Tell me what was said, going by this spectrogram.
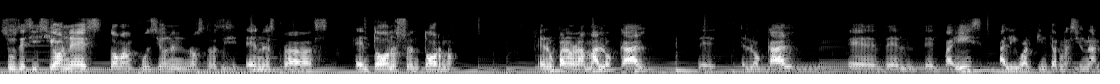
sus decisiones toman función en, nuestras, en, nuestras, en todo nuestro entorno, en un panorama local, de, local eh, del, del país, al igual que internacional.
